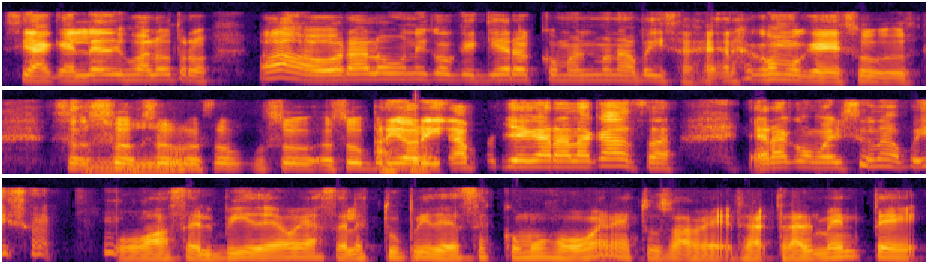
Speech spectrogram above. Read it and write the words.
si aquel le dijo al otro, ah, ahora lo único que quiero es comerme una pizza. Era como que su, su, su, Sí. su, su, su- su prioridad por llegar a la casa era comerse una pizza. o hacer videos y hacer estupideces como jóvenes, tú sabes, Re- realmente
